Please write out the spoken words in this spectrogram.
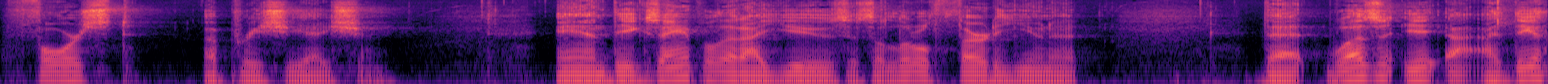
Forced appreciation. And the example that I use is a little 30 unit that wasn't. I did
